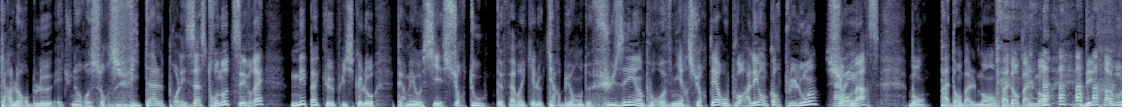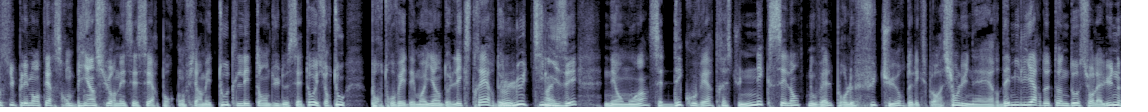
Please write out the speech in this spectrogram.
car l'or bleu est une ressource vitale pour les astronautes, c'est vrai, mais pas que, puisque l'eau permet aussi et surtout de fabriquer le carburant de fusée hein, pour revenir sur Terre ou pour aller encore plus loin sur oui. Mars. Bon, pas d'emballement, pas d'emballement. Des travaux supplémentaires seront bien sûr nécessaires pour confirmer toute l'étendue de cette eau et surtout pour trouver des moyens de l'extraire, de Mmh, l'utiliser. Néanmoins, cette découverte reste une excellente nouvelle pour le futur de l'exploration lunaire. Des milliards de tonnes d'eau sur la Lune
